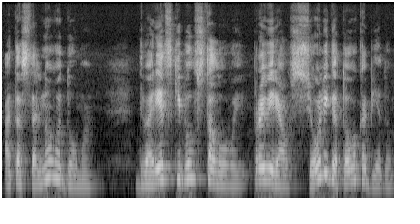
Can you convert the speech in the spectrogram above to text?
от остального дома. Дворецкий был в столовой, проверял, все ли готово к обеду.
